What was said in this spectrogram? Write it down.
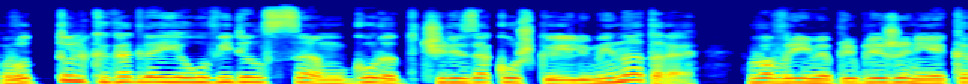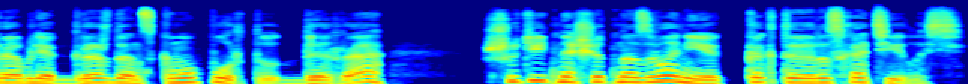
Вот только когда я увидел сам город через окошко иллюминатора во время приближения корабля к гражданскому порту Дыра — Шутить насчет названия как-то расхотелось.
